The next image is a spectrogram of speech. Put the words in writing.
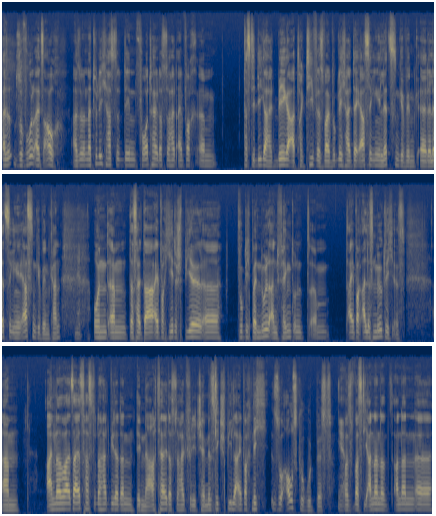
Also sowohl als auch. Also natürlich hast du den Vorteil, dass du halt einfach, ähm, dass die Liga halt mega attraktiv ist, weil wirklich halt der Erste gegen den Letzten gewinnen, äh, der Letzte gegen den Ersten gewinnen kann. Ja. Und ähm, dass halt da einfach jedes Spiel äh, wirklich bei Null anfängt und ähm, einfach alles möglich ist. Ähm, Andererseits hast du dann halt wieder dann den Nachteil, dass du halt für die Champions League-Spiele einfach nicht so ausgeruht bist. Ja. Was, was die anderen, anderen äh,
